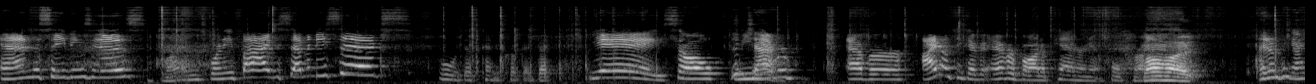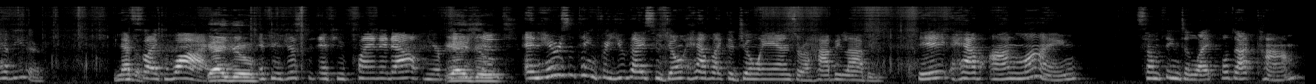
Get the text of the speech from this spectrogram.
and the savings is one twenty-five seventy-six. Oh, that's kind of crooked, but yay! So Good we job. never, ever. I don't think I've ever bought a pattern at full price. Mama, I don't think I have either. Never. It's like why? Yeah, I do. If you just if you plan it out and you're patient. Yeah, I do. patient. And here's the thing for you guys who don't have like a JoAnn's or a Hobby Lobby. They have online somethingdelightful.com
